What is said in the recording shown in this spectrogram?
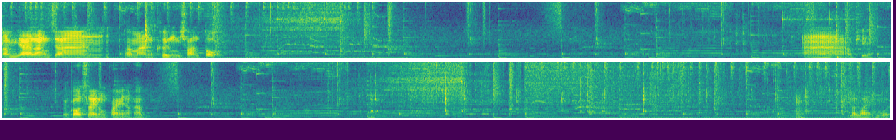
น้ำยาล้างจานประมาณครึ่งช้อนโต๊ะอ่าโอเค แล้วก็ใส่ลงไปนะครับละลายให้งหมด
